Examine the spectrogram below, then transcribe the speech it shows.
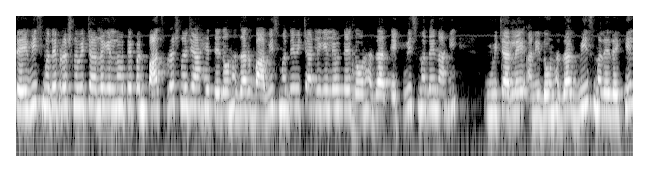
तेवीसमध्ये प्रश्न विचारले गेले नव्हते पण पाच प्रश्न जे आहेत ते दोन हजार बावीसमध्ये विचारले गेले होते. दोन हजार एकवीसमध्ये नाही विचारले आणि दोन हजार वीसमध्ये देखील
